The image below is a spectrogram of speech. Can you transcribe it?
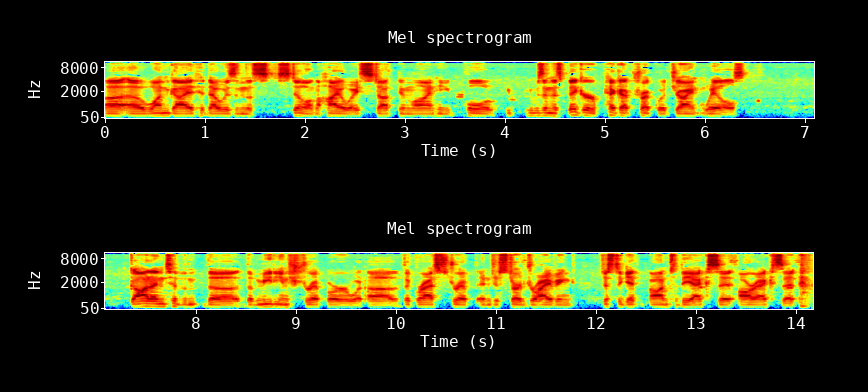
uh, uh, one guy that was in the still on the highway stuck in line. He pulled. He, he was in this bigger pickup truck with giant wheels. Got into the the, the median strip or what uh, the grass strip and just started driving just to get onto the exit, our exit.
